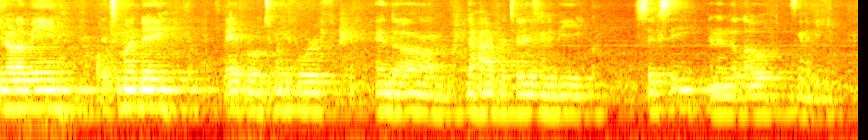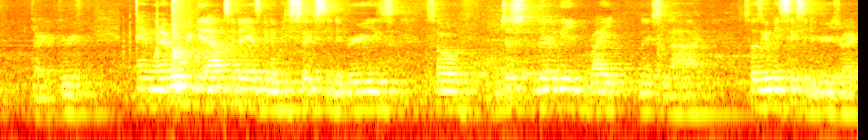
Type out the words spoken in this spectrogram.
you know what I mean? It's Monday, April 24th, and the um, the high for today is gonna be 60, and then the low is gonna be 33. And whenever we get out today, it's gonna be 60 degrees. So just literally right next to the high. So it's gonna be 60 degrees, right?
